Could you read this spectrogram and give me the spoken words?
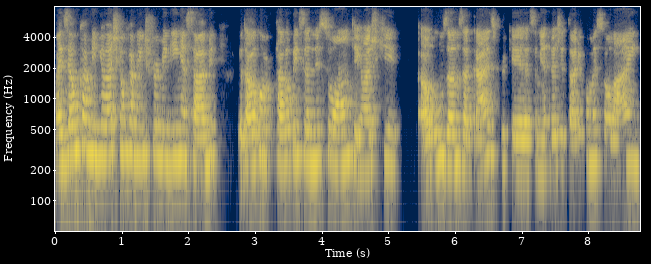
mas é um caminho, eu acho que é um caminho de formiguinha, sabe? Eu tava, tava pensando nisso ontem, eu acho que alguns anos atrás, porque essa minha trajetória começou lá em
